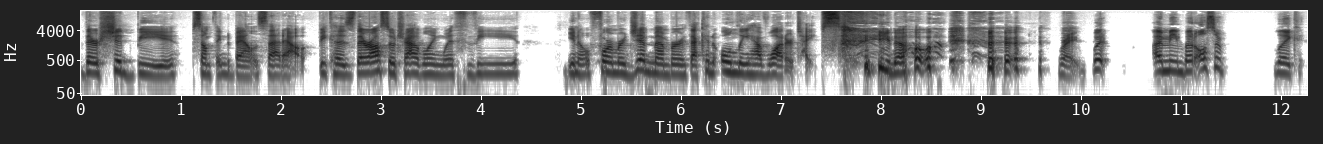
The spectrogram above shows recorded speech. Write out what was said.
there should be something to balance that out because they're also traveling with the, you know, former gym member that can only have water types, you know? Right. But I mean, but also like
